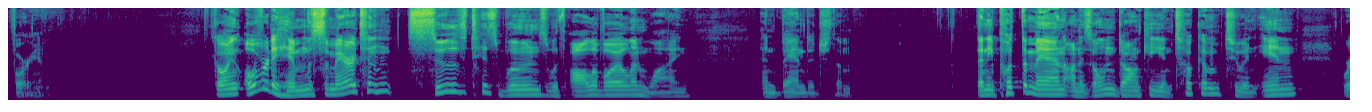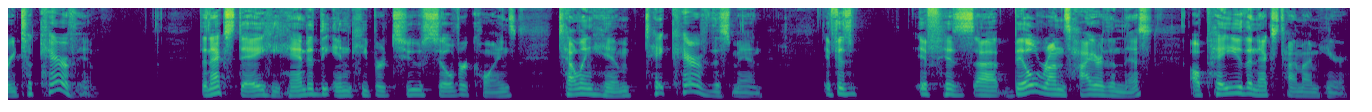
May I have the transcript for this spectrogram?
for him. Going over to him, the Samaritan soothed his wounds with olive oil and wine and bandaged them. Then he put the man on his own donkey and took him to an inn where he took care of him. The next day, he handed the innkeeper two silver coins, telling him, Take care of this man. If his, if his uh, bill runs higher than this, I'll pay you the next time I'm here.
